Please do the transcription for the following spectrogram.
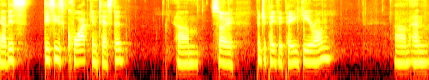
Now this this is quite contested. Um, so put your PvP gear on. Um, and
